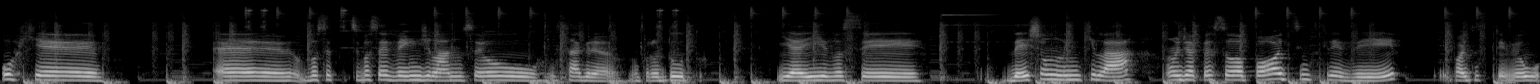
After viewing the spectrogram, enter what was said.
Porque é, você, se você vende lá no seu Instagram um produto e aí você deixa um link lá onde a pessoa pode se inscrever, pode inscrever o,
